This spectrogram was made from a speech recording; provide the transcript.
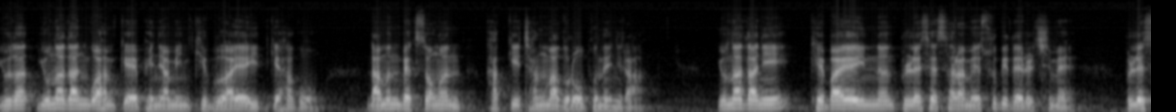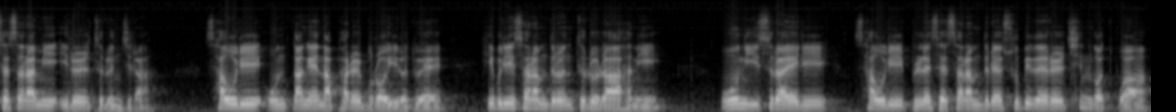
요나단과 함께 베냐민 기브아에 있게 하고 남은 백성은 각기 장막으로 보내니라. 요나단이 게바에 있는 블레셋 사람의 수비대를 침해 블레셋 사람이 이를 들은지라. 사울이 온 땅에 나팔을 불어 이르되 히브리 사람들은 들으라 하니 온 이스라엘이 사울이 블레셋 사람들의 수비대를 친 것과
